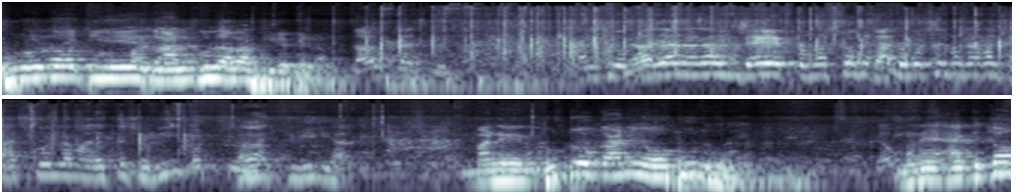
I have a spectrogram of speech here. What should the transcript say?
পুরোনো দিনের গানগুলো আবার ফিরে পেলাম। দারুণ রাজা নারায়ণ দেব তোমার সঙ্গে গত বছর মানে আবার কাজ করলাম আরেকটা ছবি। মানে দুটো গানই অপূর্ব। মানে একদম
